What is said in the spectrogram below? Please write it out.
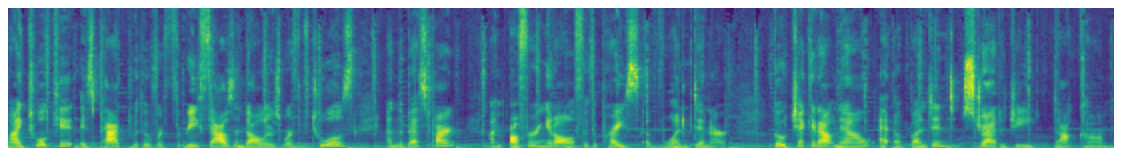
My toolkit is packed with over $3,000 worth of tools, and the best part, I'm offering it all for the price of one dinner. Go check it out now at abundantstrategy.com.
